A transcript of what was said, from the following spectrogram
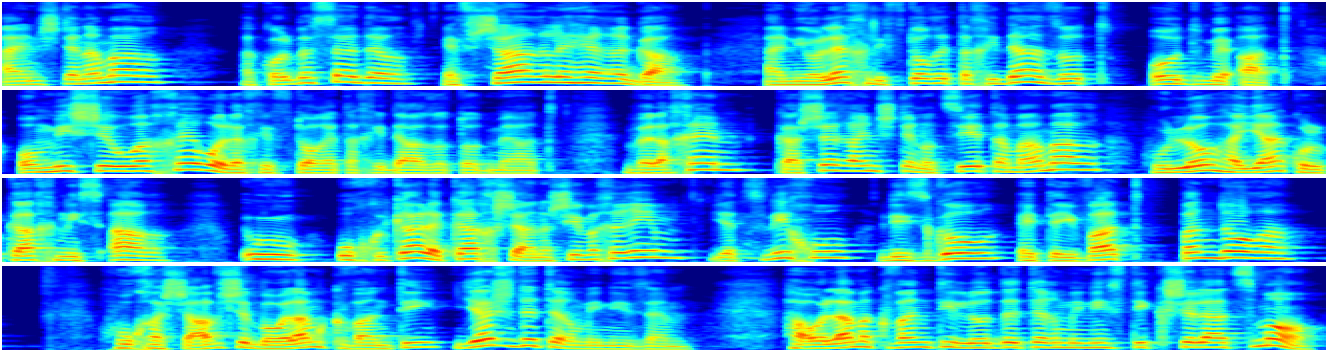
איינשטיין אמר, הכל בסדר, אפשר להירגע. אני הולך לפתור את החידה הזאת עוד מעט, או מישהו אחר הולך לפתור את החידה הזאת עוד מעט. ולכן, כאשר איינשטיין הוציא את המאמר, הוא לא היה כל כך נסער. הוא, חיכה לכך שאנשים אחרים יצליחו לסגור את תיבת פנדורה. הוא חשב שבעולם קוונטי יש דטרמיניזם. העולם הקוונטי לא דטרמיניסטי כשלעצמו.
